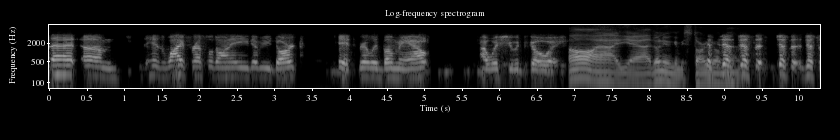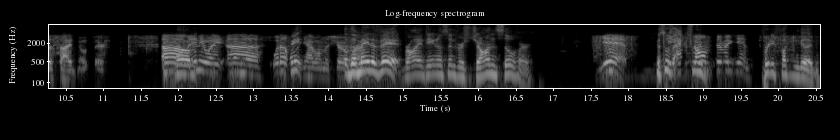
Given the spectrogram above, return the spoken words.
that um, his wife wrestled on AEW Dark. It really bummed me out. I wish you would go away. Oh uh, yeah. Don't even get me started Just on just that. just a, just a, just a side note there. Um, Um, anyway, uh, what else do we have on the show? the Ryan? main event: Brian Danielson versus John Silver. Yes. This was actually pretty fucking good.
